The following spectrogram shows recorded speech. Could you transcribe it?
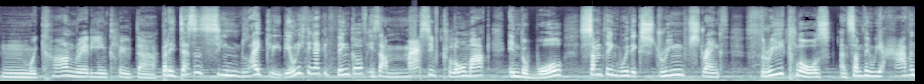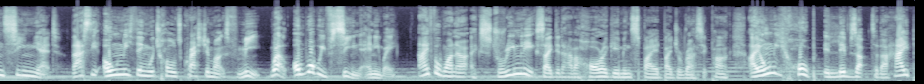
hmm, we can't really include that. But it doesn't seem likely. The only thing I could think of is that massive claw mark in the wall, something with extreme strength, three claws, and something we haven't seen yet. That's the only thing which holds question marks for me. Well, on what we've seen anyway. I, for one, are extremely excited to have a horror game inspired by Jurassic Park. I only hope it lives up to the hype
